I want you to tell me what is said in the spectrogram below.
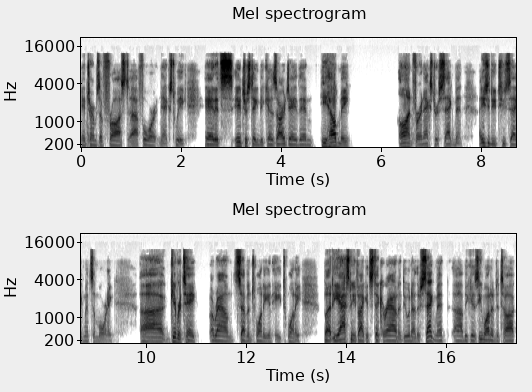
in terms of frost uh, for next week. And it's interesting because RJ then he held me on for an extra segment. I usually do two segments a morning, uh, give or take around 720 and 820 but he asked me if I could stick around and do another segment uh, because he wanted to talk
